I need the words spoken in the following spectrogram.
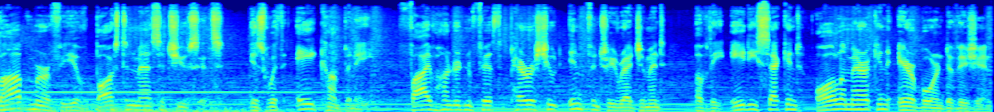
Bob Murphy of Boston, Massachusetts is with A Company, 505th Parachute Infantry Regiment of the 82nd All-American Airborne Division.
